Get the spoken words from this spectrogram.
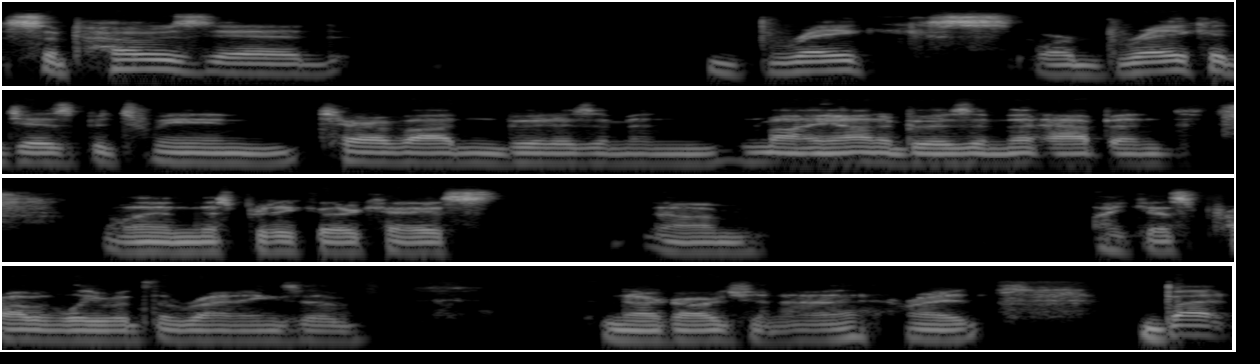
supposed breaks or breakages between Theravadan Buddhism and Mahayana Buddhism that happened well, in this particular case um, I guess probably with the writings of Nagarjuna, right? But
